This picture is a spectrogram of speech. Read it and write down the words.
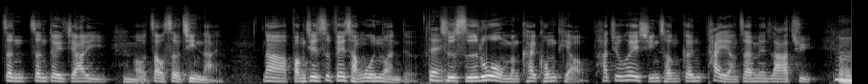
正正对家里哦、呃、照射进来。那房间是非常温暖的。对，此时如果我们开空调，它就会形成跟太阳在那边拉锯。嗯，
